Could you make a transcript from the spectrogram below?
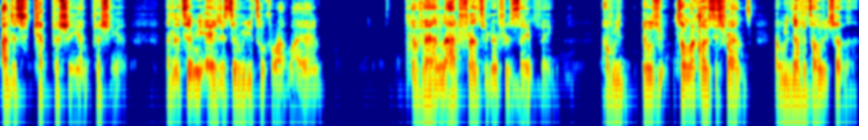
I just kept pushing it and pushing it. And it took me ages to really talk about my own. And then I had friends who go through the same thing. And we, it was some of my closest friends, and we never told each other.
